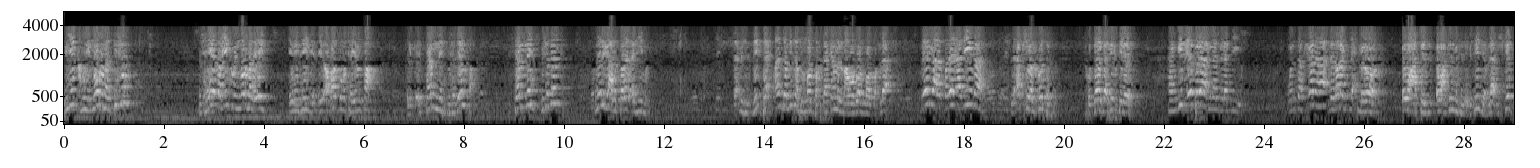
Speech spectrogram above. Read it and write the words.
يكوي normal tissue؟ مش هيقدر يكوي ال normal إيه؟ انيزيليا يبقى برضه مش هينفع. السمنه مش هتنفع. السمنه مش هتنفع. نرجع للطريقة القديمة. لا مش الزيت ده أنت بيتا في المطبخ ده كمل مع موضوع المطبخ لا. نرجع للطريقة القديمة الأكشوال كتب. خد بالك بقى في اختلاف. هنجيب إبرة من البلاتين ونسخنها لدرجة الاحمرار. اوعى. اوعى تلمس الابيثيليوم لا مش كده.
